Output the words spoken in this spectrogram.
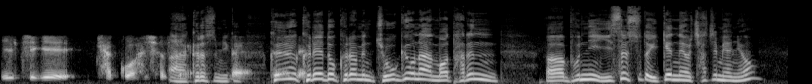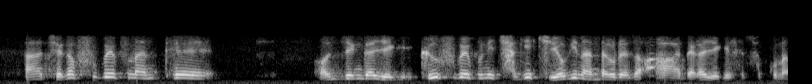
일찍이 잡고 하셨어요. 아, 그렇습니까? 네. 그 네, 네. 그래도 그러면 조교나 뭐 다른 어, 분이 있을 수도 있겠네요. 찾으면요. 아, 제가 후배분한테 언젠가 얘기, 그 후배분이 자기 기억이 난다 그래서, 아, 내가 얘기를 했었구나.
